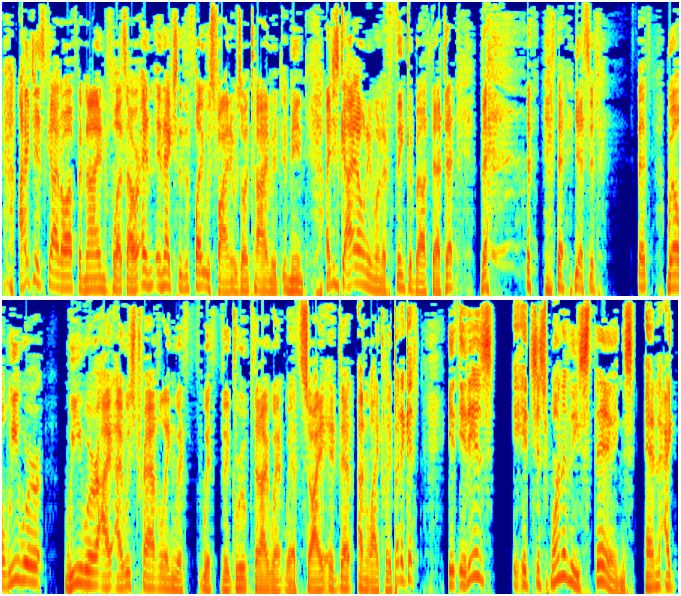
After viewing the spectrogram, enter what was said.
I just got off a nine plus hour, and, and actually the flight was fine. It was on time. It, I mean, I just, I don't even want to think about that. That, that, that yes, it, that, well, we were, we were, I, I was traveling with, with the group that I went with, so I, it, that unlikely, but I guess it, it is, it's just one of these things, and I,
